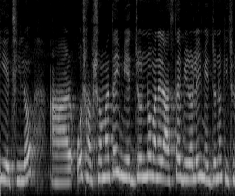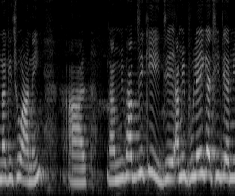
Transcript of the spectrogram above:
গিয়েছিল, আর ও সবসময়তেই মেয়ের জন্য মানে রাস্তায় বেরোলেই মেয়ের জন্য কিছু না কিছু আনেই। আর আমি ভাবছি কি, যে আমি ভুলেই গেছি যে আমি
